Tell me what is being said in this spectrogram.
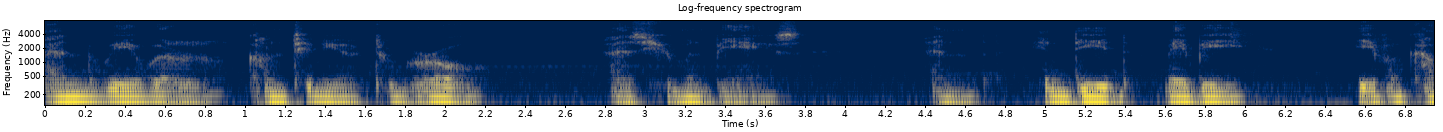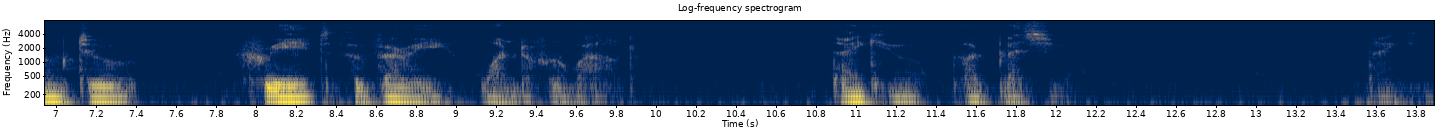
And we will continue to grow as human beings. And indeed, maybe even come to create a very wonderful world. Thank you. God bless you. Thank you.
